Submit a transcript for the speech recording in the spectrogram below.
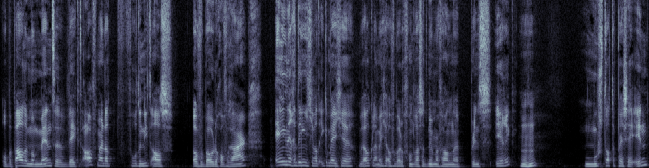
op bepaalde momenten week het af. Maar dat voelde niet als overbodig of raar. Enige dingetje wat ik een beetje, wel een klein beetje overbodig vond, was het nummer van eh, Prins Erik. Mhm. moest dat er per se in.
